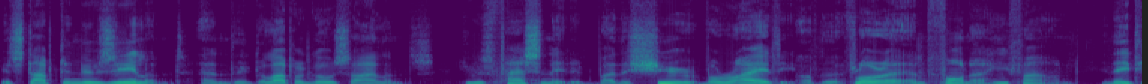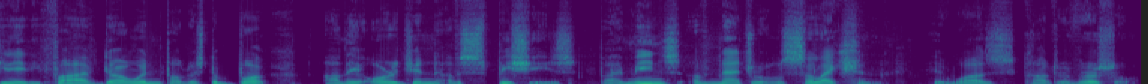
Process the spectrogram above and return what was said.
It stopped in New Zealand and the Galapagos Islands. He was fascinated by the sheer variety of the flora and fauna he found. In 1885, Darwin published a book on the origin of species by means of natural selection. It was controversial,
